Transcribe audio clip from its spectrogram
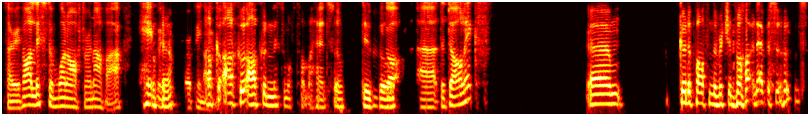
So if I list them one after another, hit me with your opinion. I, I, could, I couldn't list them off the top of my head, so do go. Got uh, the Daleks. Um, good apart from the Richard Martin episodes.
